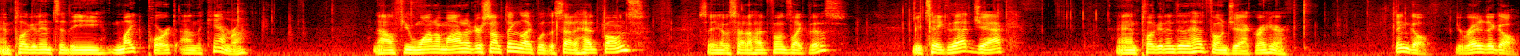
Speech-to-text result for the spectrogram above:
and plug it into the mic port on the camera Now if you want to monitor something like with a set of headphones, say you have a set of headphones like this, you take that jack and plug it into the headphone jack right here. Bingo, you're ready to go.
